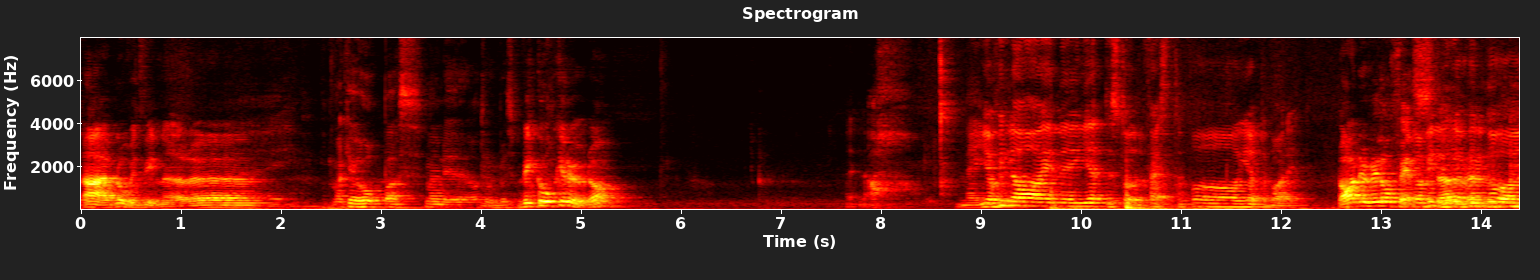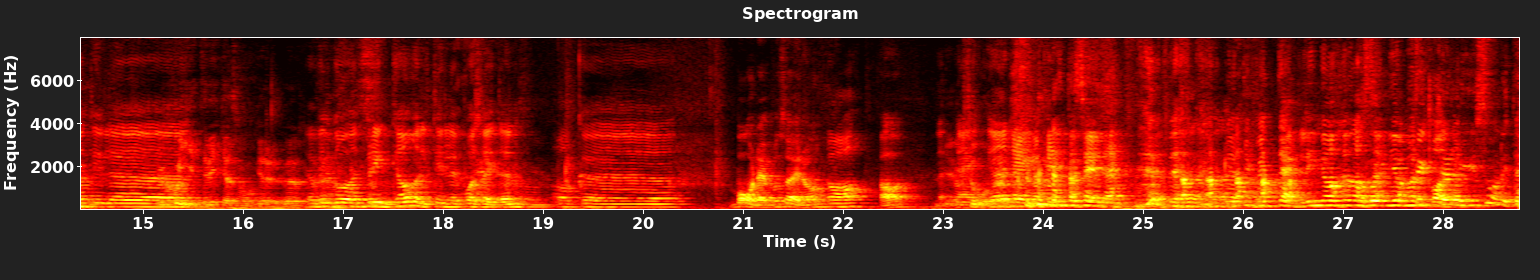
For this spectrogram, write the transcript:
Nej, Blåvitt vinner. Eh, nej. Man kan ju hoppas, men det, jag tror det blir svårt. Vilka åker du då? Ah, nej, jag vill ha en jättestor fest på Göteborg. Ja, du vill ha Jag fest. vill, jag vill gå till... Du eh, skiter i vilka som åker ur. jag vill gå och dricka öl till Påsvejden. Och... eh, Bada på då? ja. Ja. Nej, jag, nej, jag kan inte säga det. Det är typ en tävling och, sen jag det bada. är ju så lite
